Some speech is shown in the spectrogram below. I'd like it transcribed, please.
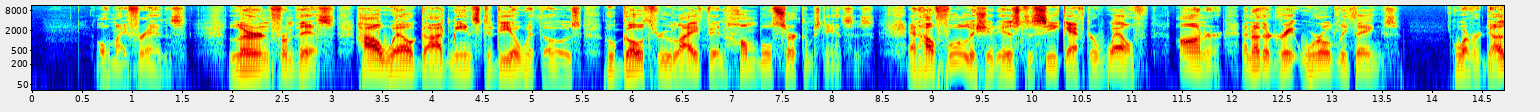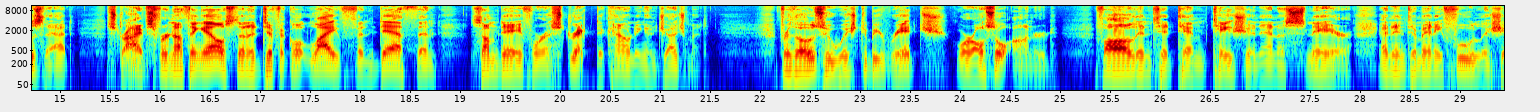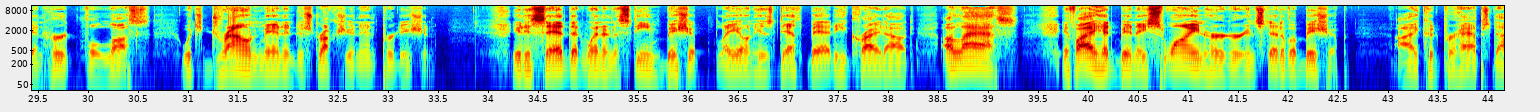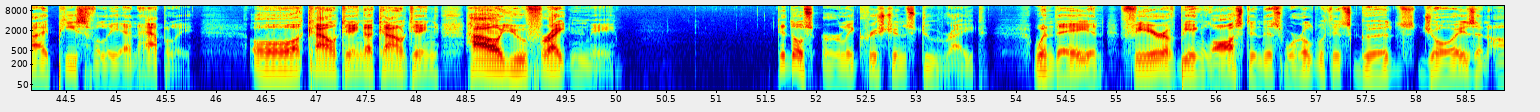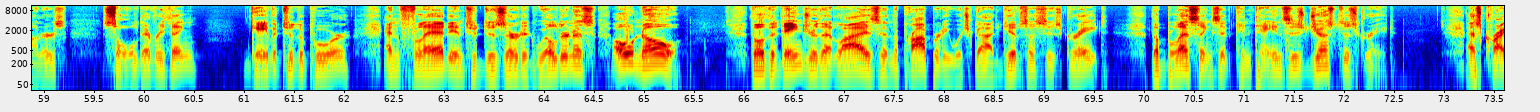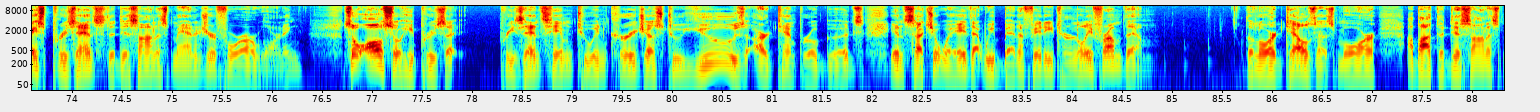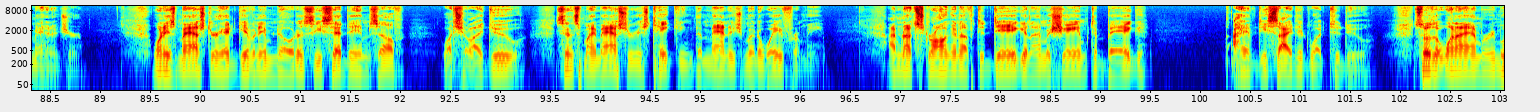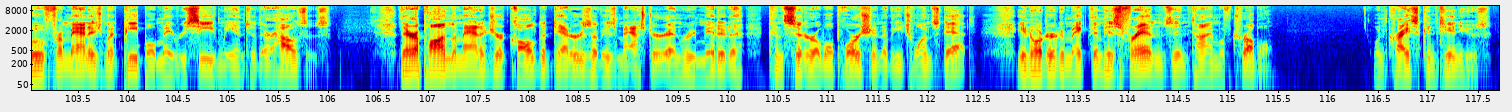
Oh my friends, learn from this how well God means to deal with those who go through life in humble circumstances, and how foolish it is to seek after wealth, honor, and other great worldly things. Whoever does that strives for nothing else than a difficult life and death, and some day for a strict accounting and judgment. For those who wish to be rich or also honored fall into temptation and a snare, and into many foolish and hurtful lusts, which drown men in destruction and perdition. It is said that when an esteemed bishop lay on his deathbed, he cried out, Alas! If I had been a swineherder instead of a bishop, I could perhaps die peacefully and happily. Oh, accounting, accounting, how you frighten me. Did those early Christians do right when they, in fear of being lost in this world with its goods, joys, and honors, sold everything, gave it to the poor, and fled into deserted wilderness? Oh, no! Though the danger that lies in the property which God gives us is great, the blessings it contains is just as great. As Christ presents the dishonest manager for our warning, so also he pre- presents him to encourage us to use our temporal goods in such a way that we benefit eternally from them. The Lord tells us more about the dishonest manager. When his master had given him notice, he said to himself, What shall I do, since my master is taking the management away from me? I'm not strong enough to dig, and I'm ashamed to beg. I have decided what to do so that when I am removed from management, people may receive me into their houses. Thereupon the manager called the debtors of his master and remitted a considerable portion of each one's debt, in order to make them his friends in time of trouble. When Christ continues,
